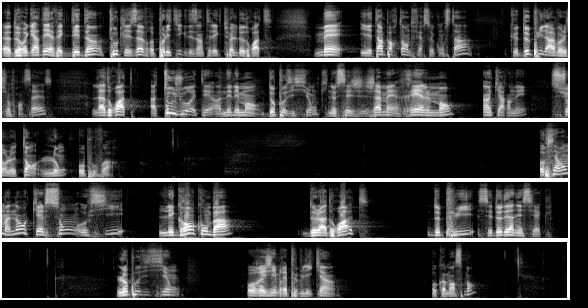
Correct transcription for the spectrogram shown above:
euh, de regarder avec dédain toutes les œuvres politiques des intellectuels de droite. Mais il est important de faire ce constat que depuis la Révolution française, la droite a toujours été un élément d'opposition qui ne s'est jamais réellement incarné sur le temps long au pouvoir. Observons maintenant quels sont aussi les grands combats de la droite depuis ces deux derniers siècles. L'opposition au régime républicain au commencement,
